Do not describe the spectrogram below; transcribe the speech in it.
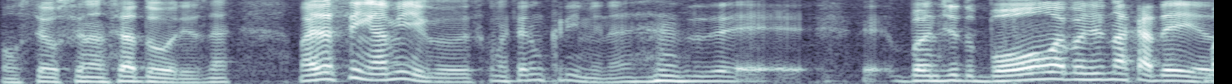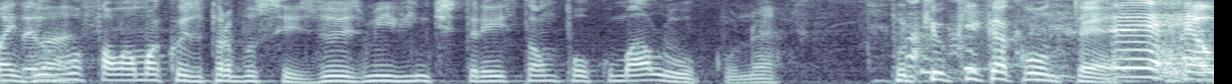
vão ser os financiadores, né? Mas assim, amigo, eles cometeram um crime, né? É, é, bandido bom é bandido na cadeia. Mas eu lá. vou falar uma coisa pra vocês. 2023 tá um pouco maluco, né? Porque o que que acontece? É, o...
